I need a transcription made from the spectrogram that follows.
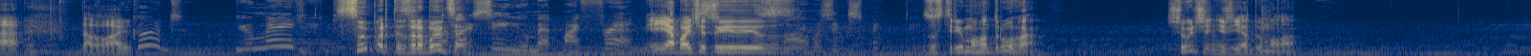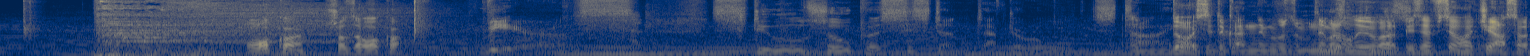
Давай. Good. You made it. Супер, ти зробив це. І я бачу, ти з... зустрів мого друга. Швидше, ніж я думала. Око? Що за око? Досі така неможлива після всього часу.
